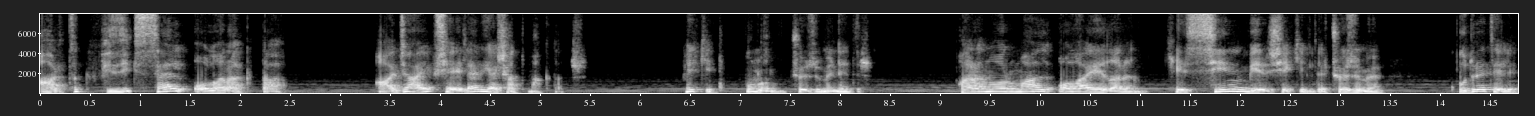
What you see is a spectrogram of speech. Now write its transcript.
artık fiziksel olarak da acayip şeyler yaşatmaktadır. Peki bunun çözümü nedir? Paranormal olayların kesin bir şekilde çözümü Kudreteli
